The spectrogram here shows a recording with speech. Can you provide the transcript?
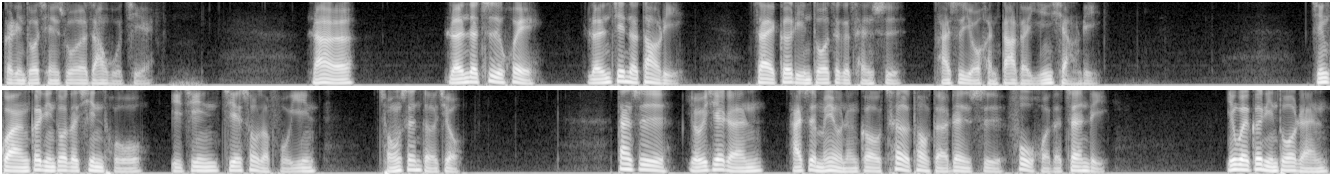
哥林多前书二章五节。然而，人的智慧，人间的道理。在哥林多这个城市，还是有很大的影响力。尽管哥林多的信徒已经接受了福音，重生得救，但是有一些人还是没有能够彻透地认识复活的真理，因为哥林多人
